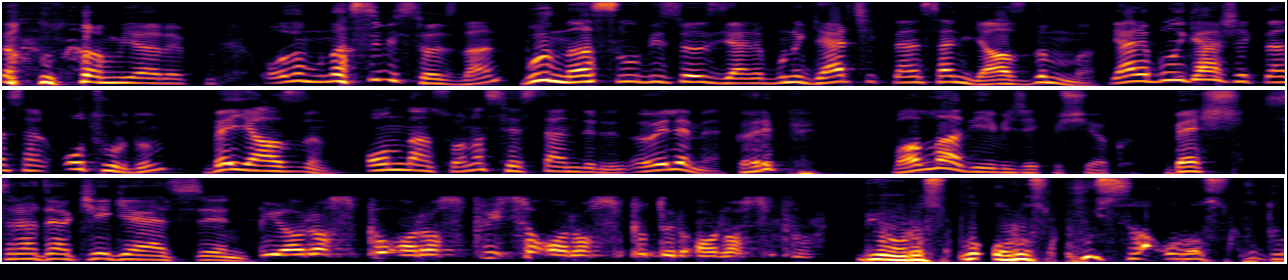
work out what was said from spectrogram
Allah'ım yarabbim. Oğlum bu nasıl bir söz lan? Bu nasıl bir söz yani bunu gerçekten sen yazdın mı? Yani bunu gerçekten sen oturdun ve yazdın. Ondan sonra seslendirdin öyle mi? Garip. Vallahi diyebilecek bir şey yok. 5. Sıradaki gelsin. Bir orospu orospuysa orospudur orospu. Bir orospu orospuysa orospudur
